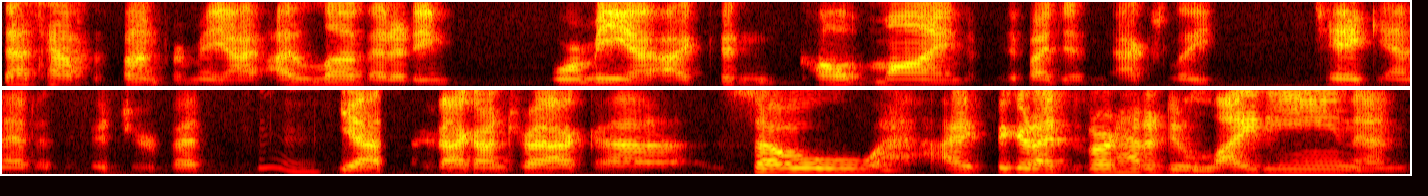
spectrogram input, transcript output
that's half the fun for me. I, I love editing. For me, I, I couldn't call it mine if I didn't actually take and edit the picture. But Hmm. Yeah, back on track. Uh, so I figured I'd learn how to do lighting and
